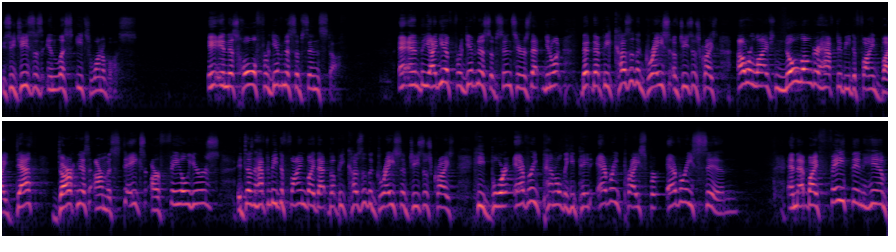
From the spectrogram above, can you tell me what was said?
You see, Jesus enlists each one of us in this whole forgiveness of sin stuff. And the idea of forgiveness of sins here is that, you know what, that, that because of the grace of Jesus Christ, our lives no longer have to be defined by death, darkness, our mistakes, our failures. It doesn't have to be defined by that, but because of the grace of Jesus Christ, He bore every penalty, He paid every price for every sin. And that by faith in Him,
